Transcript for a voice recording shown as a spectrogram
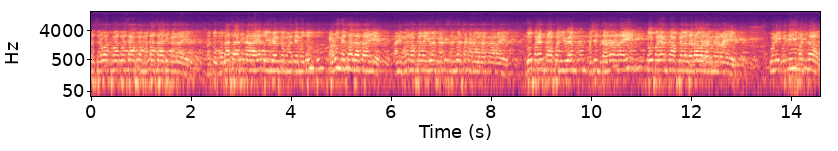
तर सर्वात महत्त्वाचा आपला मताचा अधिकार आहे. आणि तो मताचा अधिकार आहे तो ईव्हीएमच्या माध्यमातून काढून घेतला जात आहे. आणि म्हणून आपल्याला ईव्हीएमसाठी संघर्ष करावा लागणार आहे. जोपर्यंत आपण ईव्हीएम मशीन जाणार नाही तोपर्यंत आपल्याला लढावं लागणार आहे. कोणी कितीही म्हटलं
